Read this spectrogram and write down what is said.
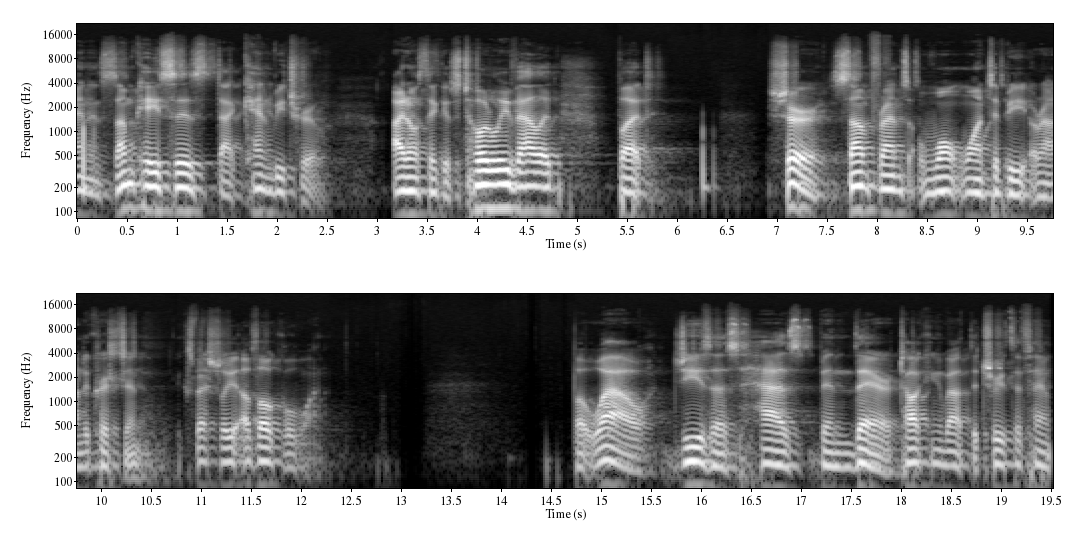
And in some cases, that can be true. I don't think it's totally valid, but sure, some friends won't want to be around a Christian, especially a vocal one. But wow, Jesus has been there talking about the truth of Him.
